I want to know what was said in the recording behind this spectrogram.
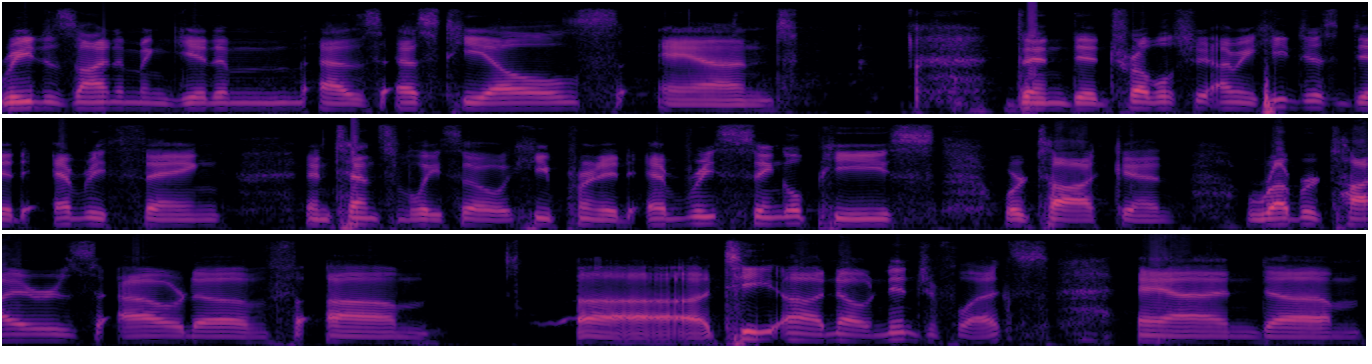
redesign them and get them as STLs and then did troubleshoot. I mean, he just did everything intensively. So he printed every single piece. We're talking rubber tires out of um, uh, T uh, no NinjaFlex, and um,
